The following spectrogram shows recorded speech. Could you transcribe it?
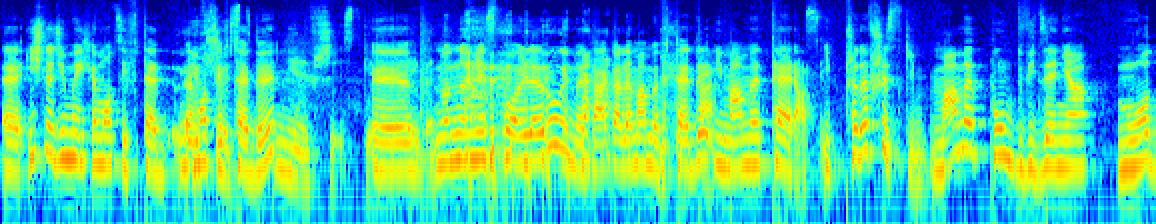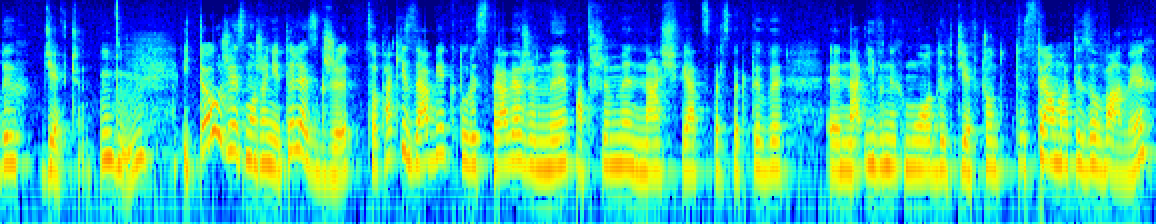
e, i śledzimy ich emocji wtedy, Nie emocje wszystkie. wtedy. Nie wszystkie. E. No, no nie spoilerujmy, tak, ale mamy wtedy Tak. i mamy teraz. I przede wszystkim mamy punkt widzenia młodych dziewczyn. I to już jest może nie tyle zgrzyt, co taki zabieg, który sprawia, że my patrzymy na świat z perspektywy e, naiwnych młodych dziewcząt, straumatyzowanych,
